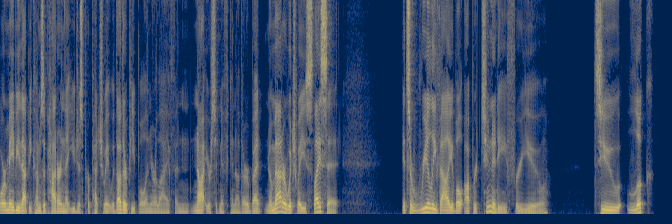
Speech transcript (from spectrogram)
Or maybe that becomes a pattern that you just perpetuate with other people in your life and not your significant other. But no matter which way you slice it, it's a really valuable opportunity for you to look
